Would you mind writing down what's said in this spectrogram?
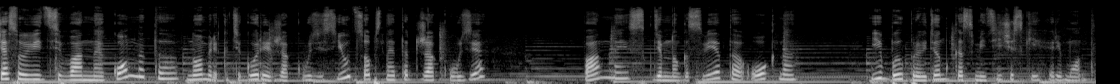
Сейчас вы видите ванная комната в номере категории джакузи сьют. Собственно, это джакузи, ванной, где много света, окна. И был проведен косметический ремонт.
